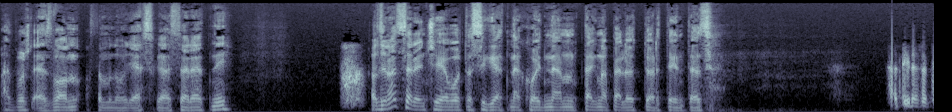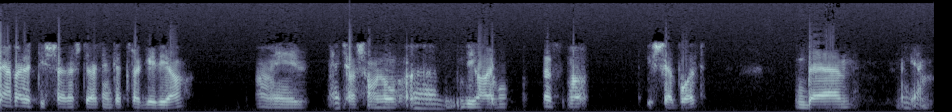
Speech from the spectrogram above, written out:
hát most ez van, azt nem mondom, hogy ezt kell szeretni. Azért nagy szerencséje volt a Szigetnek, hogy nem tegnap előtt történt ez. Hát illetve tegnap előtt is sajnos történt egy tragédia, ami egy hasonló uh, vihar volt, ez kisebb volt, de igen.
